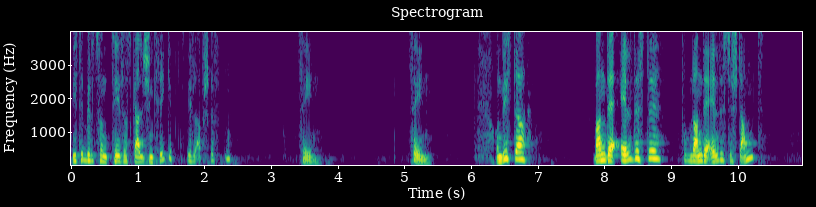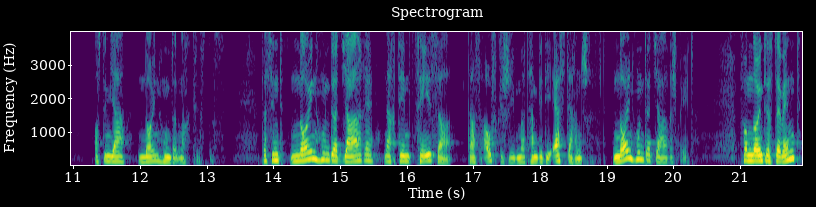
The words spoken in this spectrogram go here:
Wisst ihr, wie viel es von Cäsars gallischen Krieg gibt? Wie viele Abschriften? Zehn. Zehn. Und wisst ihr, wann der Älteste, von wann der Älteste stammt? Aus dem Jahr 900 nach Christus. Das sind 900 Jahre, nachdem Cäsar das aufgeschrieben hat, haben wir die erste Handschrift. 900 Jahre später. Vom Neuen Testament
